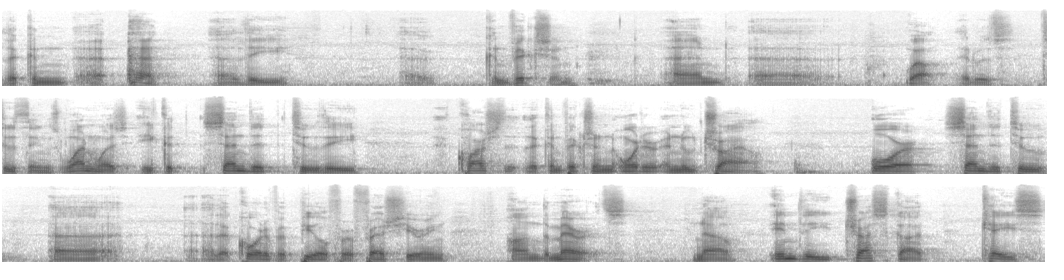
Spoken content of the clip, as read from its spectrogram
the, con- uh, uh, the uh, conviction and, well, it was two things. One was he could send it to the, quash the, the conviction and order a new trial, or send it to the Court of Appeal for a fresh hearing on the merits. Now, in the Truscott case,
